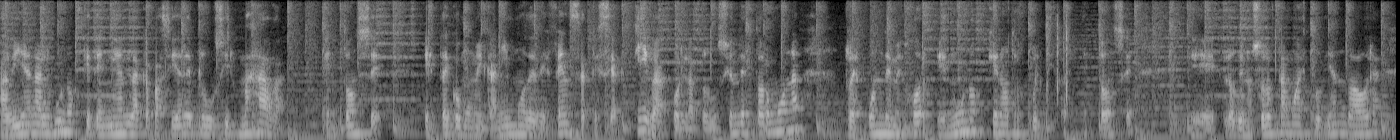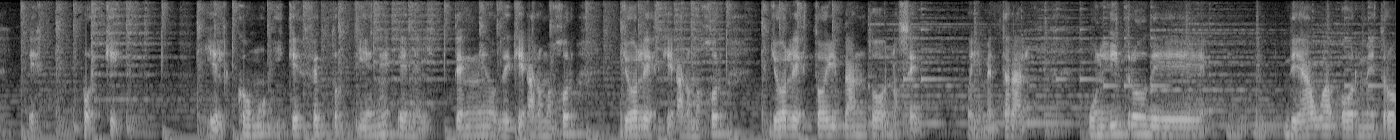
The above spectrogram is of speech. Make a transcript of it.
habían algunos que tenían la capacidad de producir más haba. Entonces, este como mecanismo de defensa que se activa por la producción de esta hormona responde mejor en unos que en otros cultivos. Entonces, eh, lo que nosotros estamos estudiando ahora es por qué y el cómo y qué efectos tiene en el término de que a lo mejor yo le, que a lo mejor yo le estoy dando, no sé, voy a inventar algo, un litro de, de agua por metro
